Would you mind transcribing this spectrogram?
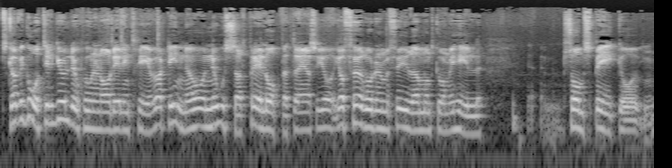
ska vi gå till gulddivisionen avdelning 3? Vi har varit inne och nosat på det loppet. Eh, alltså jag, jag förordar nummer 4, Montgomery Hill. Eh, som spik och mm,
